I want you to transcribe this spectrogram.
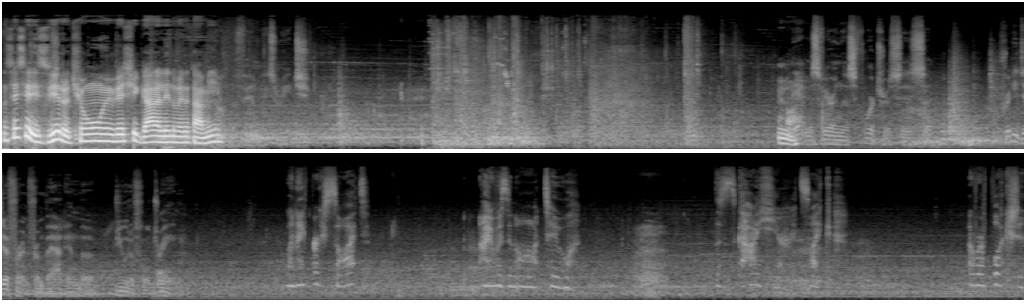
Não sei se vocês viram, tinha um investigar ali no meio do caminho. The atmosphere in this fortress is uh, pretty different from that in the beautiful dream. When I first saw it, I was in awe too. The sky here, it's like a reflection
